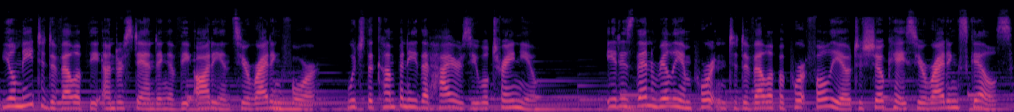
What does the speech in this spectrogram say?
you'll need to develop the understanding of the audience you're writing for, which the company that hires you will train you. It is then really important to develop a portfolio to showcase your writing skills.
